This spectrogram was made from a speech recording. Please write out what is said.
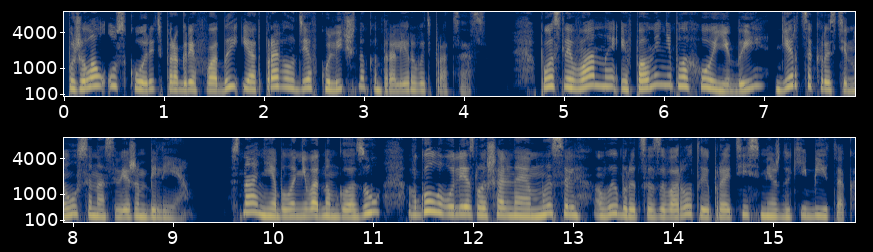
пожелал ускорить прогрев воды и отправил девку лично контролировать процесс. После ванны и вполне неплохой еды герцог растянулся на свежем белье. Сна не было ни в одном глазу, в голову лезла шальная мысль выбраться за ворота и пройтись между кибиток.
